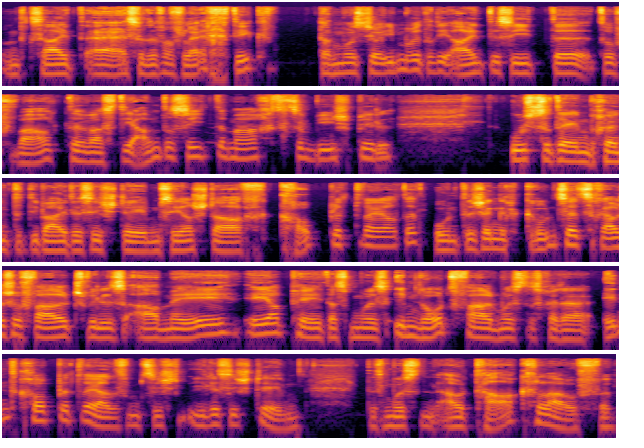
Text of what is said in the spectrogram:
und gesagt, äh, so eine Verflechtung, da muss ja immer wieder die eine Seite darauf warten, was die andere Seite macht, zum Beispiel. Außerdem könnten die beiden Systeme sehr stark gekoppelt werden. Und das ist eigentlich grundsätzlich auch schon falsch, weil das Armee-ERP, das muss im Notfall muss das können entkoppelt werden vom System. Das muss dann autark laufen.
